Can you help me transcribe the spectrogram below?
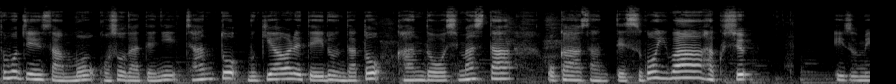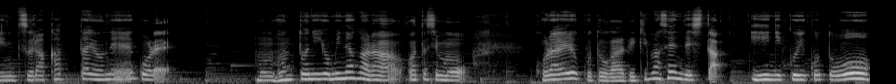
ともちんさんも子育てにちゃんと向き合われているんだと感動しました。お母さんってすごいわ、拍手。いずみんつらかったよね、これ。もう本当に読みながら私もこらえることができませんでした。言いにくいことを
